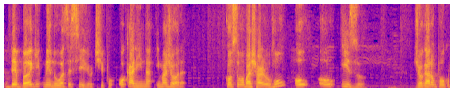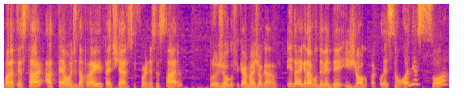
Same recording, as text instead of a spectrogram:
debug menu acessível, tipo Ocarina e Majora. Costumo baixar o ROM ou o ISO. Jogar um pouco para testar, até onde dá para ir, petear se for necessário, para o jogo ficar mais jogável. E daí gravo um DVD e jogo para coleção. Olha só!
